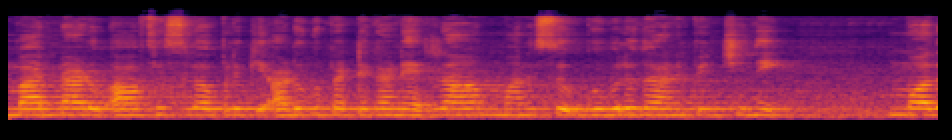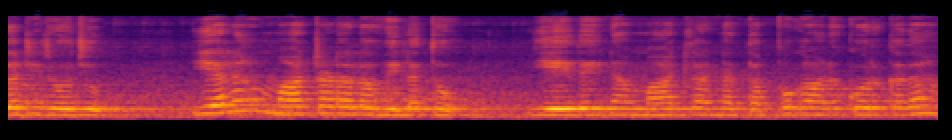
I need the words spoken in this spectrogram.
మర్నాడు ఆఫీస్ లోపలికి అడుగు పెట్టగానే రామ్ మనసు గుబులుగా అనిపించింది. మొదటి రోజు ఎలా మాట్లాడాలో వీళ్ళతో? ఏదైనా మాట్లాడినా తప్పుగా అనుకోరు కదా?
